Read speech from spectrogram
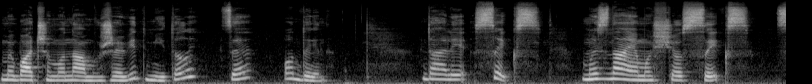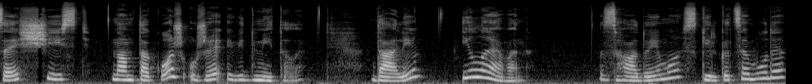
Ми бачимо, нам вже відмітили це 1. Далі six. Ми знаємо, що six – це 6. Нам також уже відмітили. Далі 11. Згадуємо, скільки це буде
